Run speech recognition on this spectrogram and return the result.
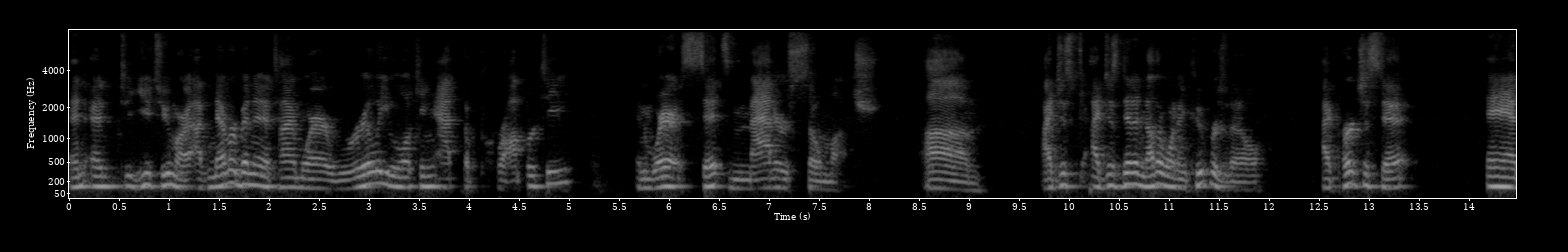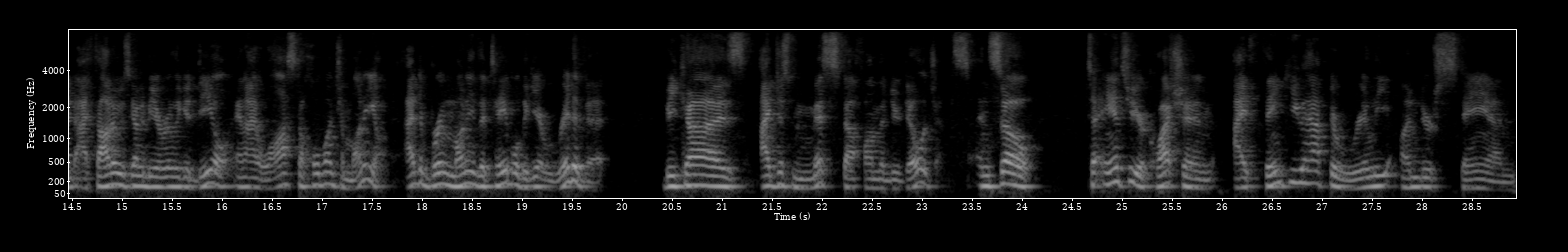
and, and to you too, Mark, I've never been in a time where really looking at the property and where it sits matters so much. Um, I just I just did another one in Coopersville. I purchased it and I thought it was going to be a really good deal. And I lost a whole bunch of money on it. I had to bring money to the table to get rid of it because I just missed stuff on the due diligence. And so, to answer your question, I think you have to really understand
